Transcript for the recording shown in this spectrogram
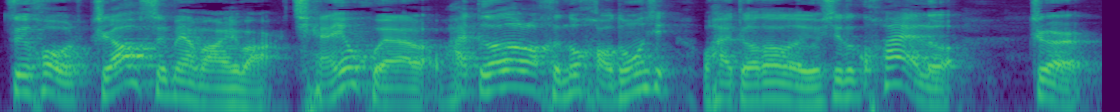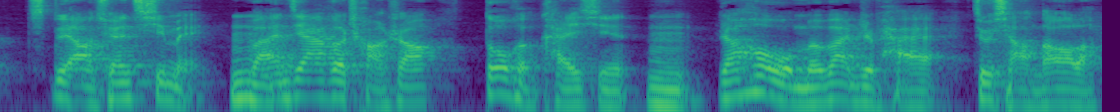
最后只要随便玩一玩，钱又回来了，我还得到了很多好东西，我还得到了游戏的快乐，这两全其美，玩家和厂商都很开心。嗯，然后我们万智牌就想到了，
